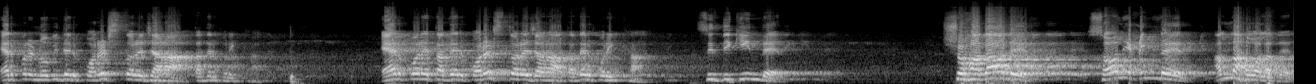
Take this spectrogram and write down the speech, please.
এরপরে নবীদের পরের স্তরে যারা, তাদের পরীক্ষা। এরপরে তাদের পরের স্তরে যারা, তাদের পরীক্ষা। সিদ্দিকিনদের। সোহাদাদের সলিহিনদের আল্লাহওয়ালাদের।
